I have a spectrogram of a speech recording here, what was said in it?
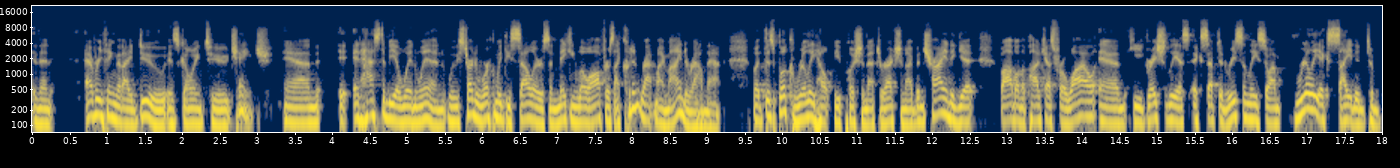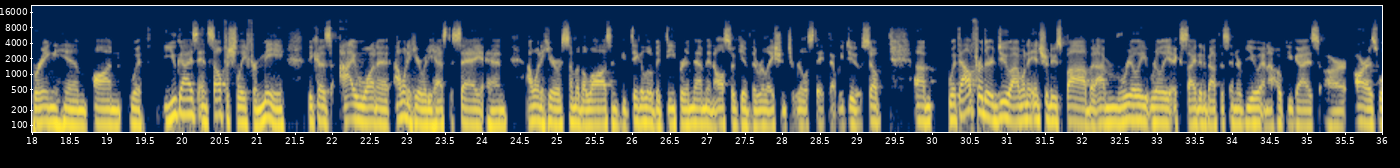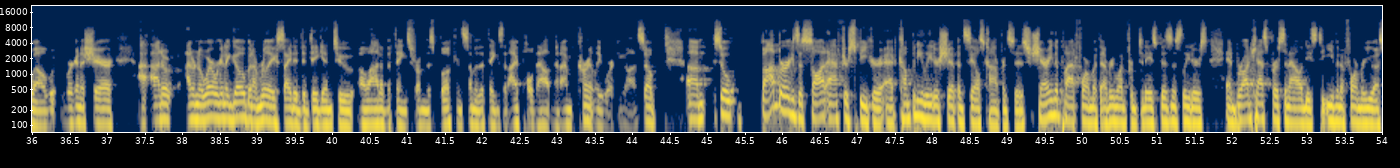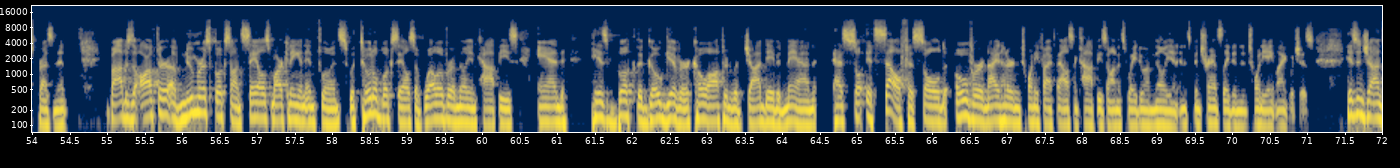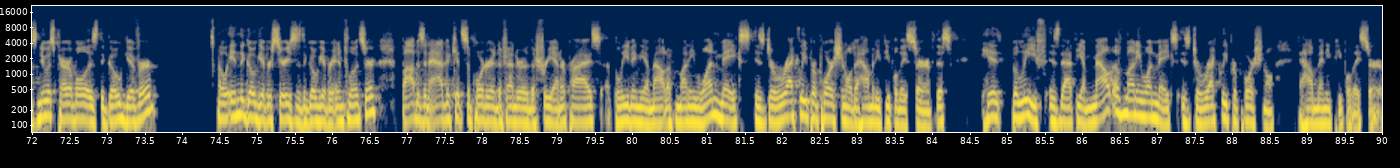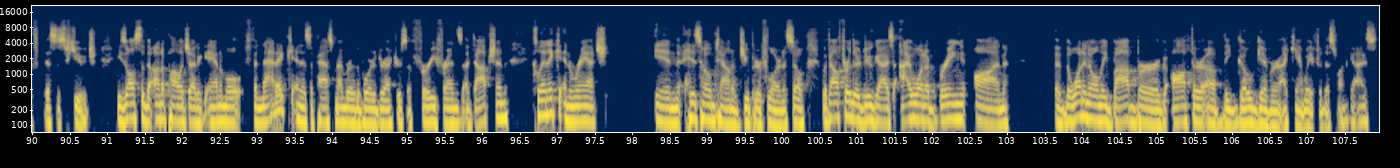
then everything that I do is going to change. And it, it has to be a win-win. When we started working with these sellers and making low offers, I couldn't wrap my mind around that. But this book really helped me push in that direction. I've been trying to get Bob on the podcast for a while, and he graciously accepted recently. So I'm really excited to bring him on with you guys and selfishly for me because I want to I want to hear what he has to say and I want to hear some of the laws and dig a little bit deeper in them and also give the relation to real estate that we do. So um, without further ado, I want to introduce Bob, but I'm really, really excited about this interview, and I hope you guys are are as well. We're going to share. I, I, don't I don't know where we're going to go, but I'm really excited to dig into a lot of the things from this book and some of the things that I pulled out that I'm currently working on. So, um, so Bob Burg is a sought after speaker at company leadership and sales conferences, sharing the platform with everyone from today's business leaders and broadcast personalities to even a former US president. Bob is the author of numerous books on sales, marketing, and influence, with total book sales of well over a million copies. And his book, The Go Giver, co authored with John David Mann, has so, itself has sold over 925,000 copies on its way to a million, and it's been translated into 28 languages. His and John's newest parable is The Go Giver, Oh, in the Go Giver series is the Go Giver influencer. Bob is an advocate, supporter, and defender of the free enterprise, believing the amount of money one makes is directly proportional to how many people they serve. This his belief is that the amount of money one makes is directly proportional to how many people they serve. This is huge. He's also the unapologetic animal fanatic and is a past member of the board of directors of Furry Friends Adoption Clinic and Ranch in his hometown of Jupiter, Florida. So, without further ado, guys, I want to bring on the one and only Bob Burg, author of The Go Giver. I can't wait for this one, guys.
